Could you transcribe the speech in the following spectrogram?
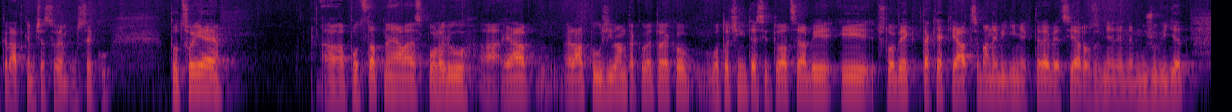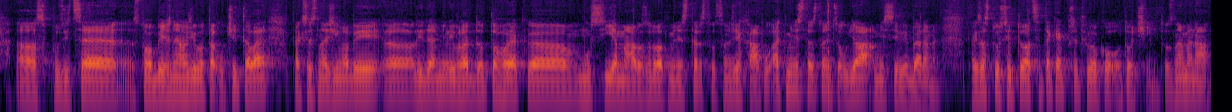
krátkém časovém úseku. To, co je podstatné, ale z pohledu, a já rád používám takové to jako otočení té situace, aby i člověk, tak jak já třeba nevidím některé věci a rozhodně nemůžu vidět z pozice z toho běžného života učitele, tak se snažím, aby lidé měli vhled do toho, jak musí a má rozhodovat ministerstvo. Samozřejmě chápu, ať ministerstvo něco udělá a my si vybereme. Tak zase tu situaci tak, jak před chvilkou otočím. To znamená,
